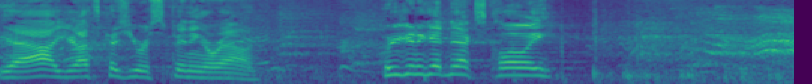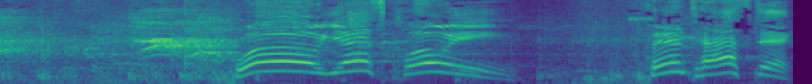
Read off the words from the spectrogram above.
Yeah, that's because you were spinning around. Who are you going to get next, Chloe? Whoa, yes, Chloe. Fantastic.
